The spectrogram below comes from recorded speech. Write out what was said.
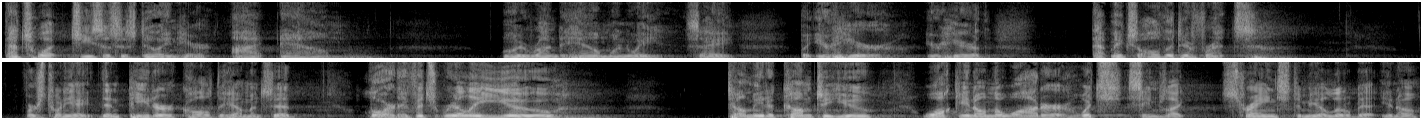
That's what Jesus is doing here. I am when we run to Him, when we say, But you're here, you're here, that makes all the difference. Verse 28 Then Peter called to him and said, Lord, if it's really you, tell me to come to you walking on the water, which seems like strange to me a little bit, you know?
